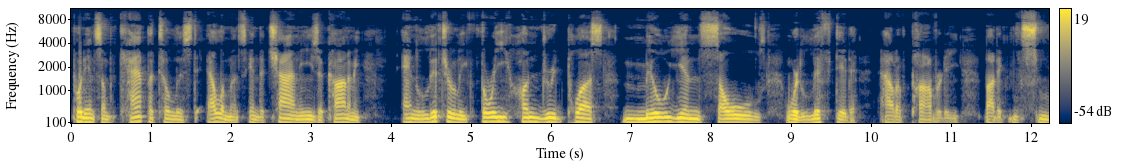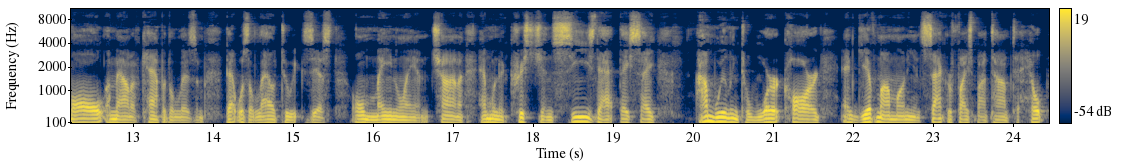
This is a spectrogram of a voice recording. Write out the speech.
put in some capitalist elements in the Chinese economy. And literally 300 plus million souls were lifted out of poverty by the small amount of capitalism that was allowed to exist on mainland China. And when a Christian sees that, they say, I'm willing to work hard and give my money and sacrifice my time to help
